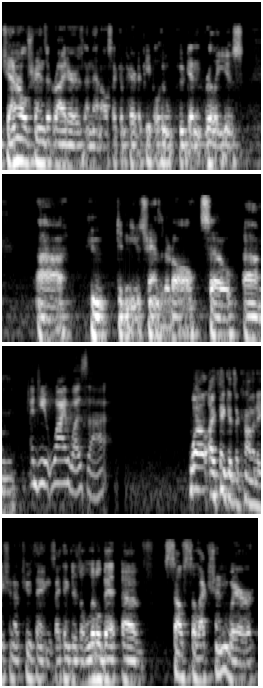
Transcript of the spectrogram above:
general transit riders, and then also compared to people who, who didn't really use uh, who didn't use transit at all. So, um, and you, why was that? Well, I think it's a combination of two things. I think there's a little bit of self-selection where,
